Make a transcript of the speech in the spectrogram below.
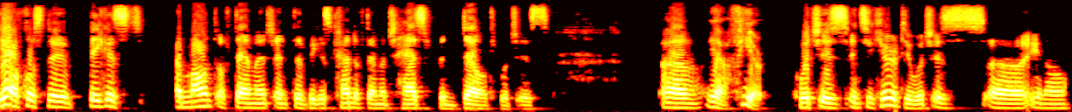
yeah, of course, the biggest amount of damage and the biggest kind of damage has been dealt, which is uh, yeah, fear, which is insecurity, which is uh, you know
